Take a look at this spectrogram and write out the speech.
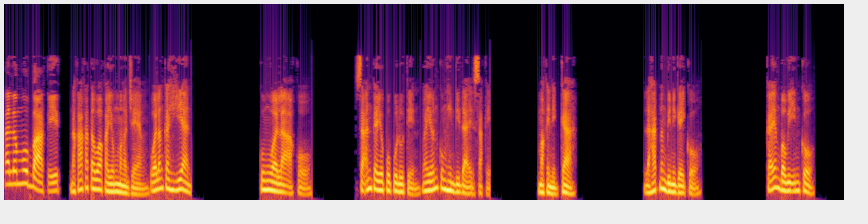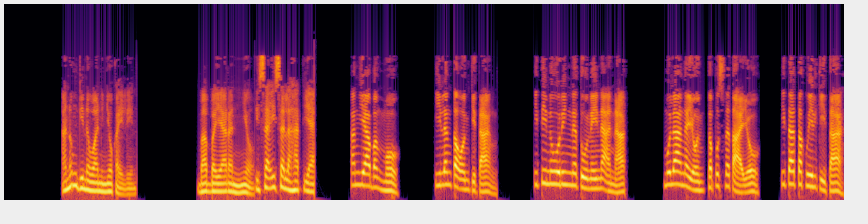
Alam mo bakit? Nakakatawa kayong mga Jayang, walang kahiyan. Kung wala ako, saan kayo pupulutin ngayon kung hindi dahil sakit? Makinig ka. Lahat ng binigay ko. Kayang bawiin ko. Anong ginawa ninyo kay Lynn? Babayaran ninyo isa-isa lahat yan. Ang yabang mo. Ilang taon kitang. Itinuring na tunay na anak. Mula ngayon, tapos na tayo. Itatakwil kita.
